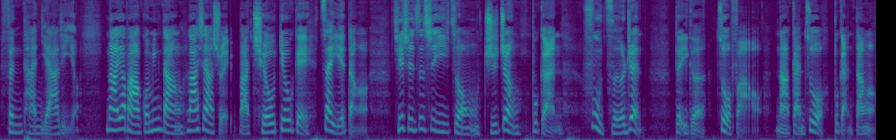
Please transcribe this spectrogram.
分摊压力哦。那要把国民党拉下水，把球丢给在野党啊，其实这是一种执政不敢负责任的一个做法哦。那敢做不敢当哦，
